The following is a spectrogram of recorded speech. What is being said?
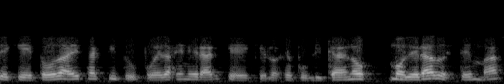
de que toda esa actitud pueda generar que, los republicanos moderados estén más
